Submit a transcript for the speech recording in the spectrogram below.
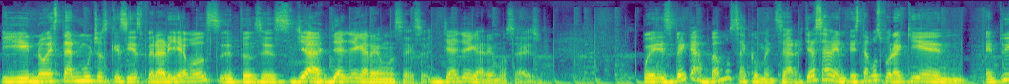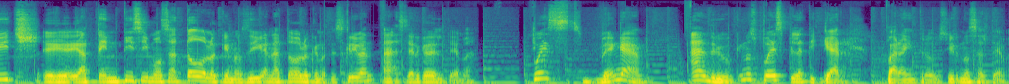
y no están muchos que sí esperaríamos. Entonces ya, ya llegaremos a eso, ya llegaremos a eso. Pues venga, vamos a comenzar. Ya saben, estamos por aquí en, en Twitch, eh, atentísimos a todo lo que nos digan, a todo lo que nos escriban acerca del tema. Pues venga, Andrew, ¿qué nos puedes platicar para introducirnos al tema?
